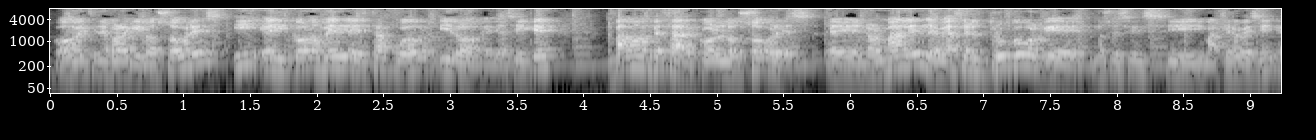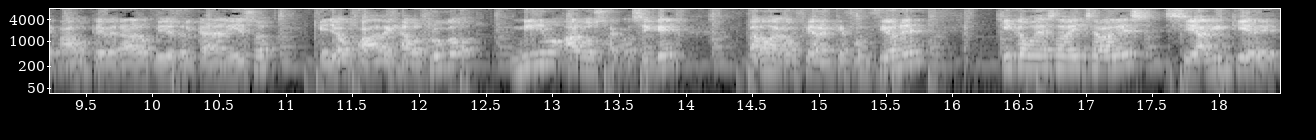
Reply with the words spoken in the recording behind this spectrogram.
Como veis tiene por aquí los sobres y el icono medio está jugador ídolo medio. Así que vamos a empezar con los sobres eh, normales. Le voy a hacer el truco porque no sé si, si imagino que sí, vamos, que verá los vídeos del canal y eso. Que yo cada vez que hago el truco, mínimo algo saco. Así que vamos a confiar en que funcione. Y como ya sabéis, chavales, si alguien quiere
